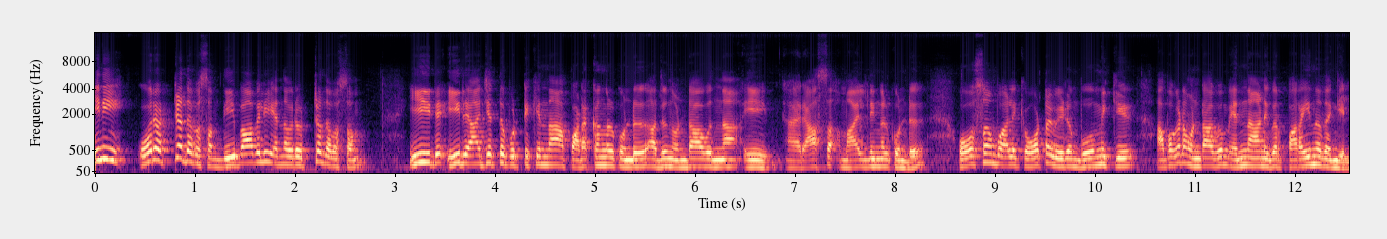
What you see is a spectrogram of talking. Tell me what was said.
ഇനി ഒരൊറ്റ ദിവസം ദീപാവലി എന്ന ഒരൊറ്റ ദിവസം ഈ ഈ രാജ്യത്ത് പൊട്ടിക്കുന്ന പടക്കങ്ങൾ കൊണ്ട് അതിൽ നിന്നുണ്ടാവുന്ന ഈ രാസ മാലിന്യങ്ങൾ കൊണ്ട് ഓസോൺ പാളിക്ക് ഓട്ട വീഴും ഭൂമിക്ക് അപകടമുണ്ടാകും എന്നാണ് ഇവർ പറയുന്നതെങ്കിൽ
